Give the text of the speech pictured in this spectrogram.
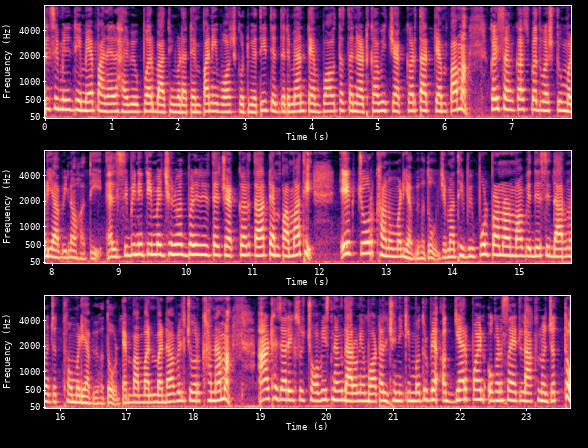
એલસીબીની ટીમે પાનેર હાઈવે ઉપર બાતમીવાળા ટેમ્પાની વોચ ગોઠવી હતી. તે દરમિયાન ટેમ્પો આવતા તેને અટકાવી ચેક કરતા ટેમ્પામાં કંઈ શંકાસ્પદ વસ્તુ મળી આવી ન હતી. એલસીબીની ટીમે ઝીણવટભરી રીતે ચેક કરતા ટેમ્પામાંથી એક ચોરખાનું મળી આવ્યું હતું, જેમાંથી વિપુલ પ્રમાણમાં વિદેશી દારૂનો જથ્થો મળી આવ્યો હતો. ટેમ્પામાં બનાવેલ ચોરખાનામાં આઠ હજાર એકસો ચોવીસ નંગ દારૂની બોટલ, જેની કિંમત રૂપિયા અગિયાર પોઈન્ટ ઓગણસાઠ લાખનો જથ્થો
